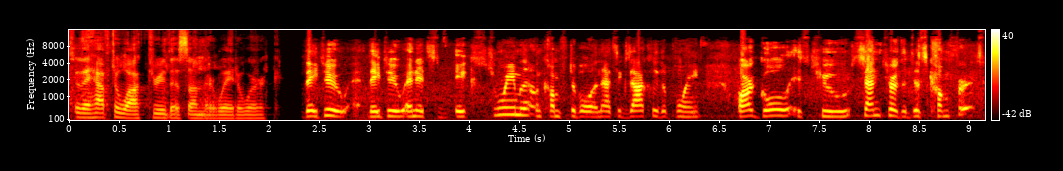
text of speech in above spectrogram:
So they have to walk through this on their way to work. They do. They do. And it's extremely uncomfortable. And that's exactly the point. Our goal is to center the discomfort.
